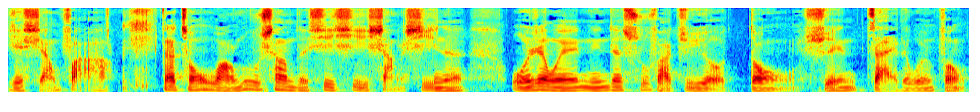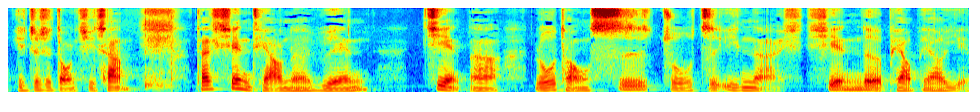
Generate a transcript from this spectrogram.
一些想法啊。那从网络上的细细赏析呢，我认为您的书法具有董玄载的文风，也就是董其昌。它线条呢圆健啊，如同丝竹之音啊，仙乐飘飘也。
